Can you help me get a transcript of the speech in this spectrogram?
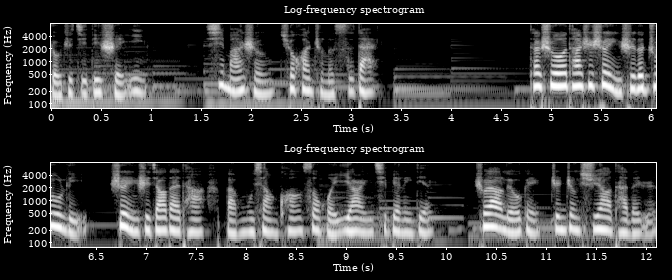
有着几滴水印，细麻绳却换成了丝带。他说他是摄影师的助理，摄影师交代他把木相框送回一二一七便利店，说要留给真正需要他的人。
